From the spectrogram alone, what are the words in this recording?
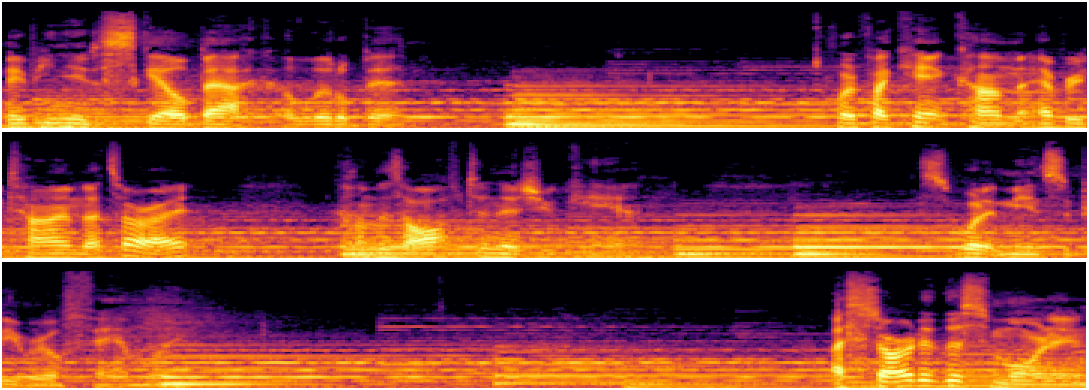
Maybe you need to scale back a little bit. What if I can't come every time? That's all right. Come as often as you can. This is what it means to be real family. I started this morning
